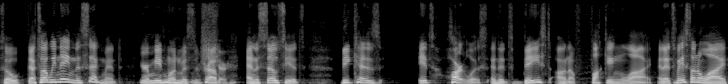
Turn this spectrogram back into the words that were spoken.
So that's why we named this segment You're a Mean One, Mr. Trump Sure. and Associates, because it's heartless and it's based on a fucking lie. And it's based on a lie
